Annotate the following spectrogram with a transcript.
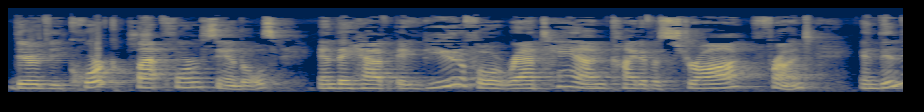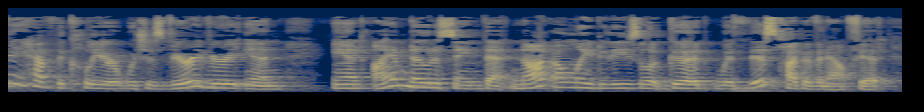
They're the cork platform sandals, and they have a beautiful rattan kind of a straw front. And then they have the clear, which is very, very in. And I am noticing that not only do these look good with this type of an outfit,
